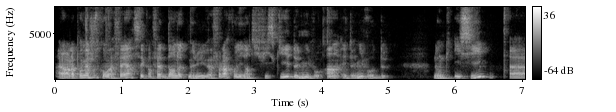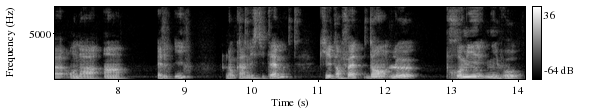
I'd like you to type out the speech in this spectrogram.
Alors la première chose qu'on va faire, c'est qu'en fait dans notre menu, il va falloir qu'on identifie ce qui est de niveau 1 et de niveau 2. Donc ici, euh, on a un LI, donc un list item, qui est en fait dans le premier niveau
